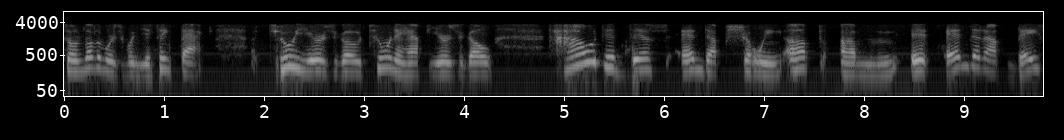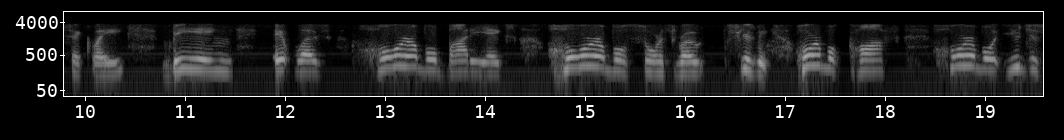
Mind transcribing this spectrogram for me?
so in other words, when you think back two years ago, two and a half years ago, how did this end up showing up? Um, it ended up basically being, it was horrible body aches, horrible sore throat, excuse me, horrible cough, horrible, you just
